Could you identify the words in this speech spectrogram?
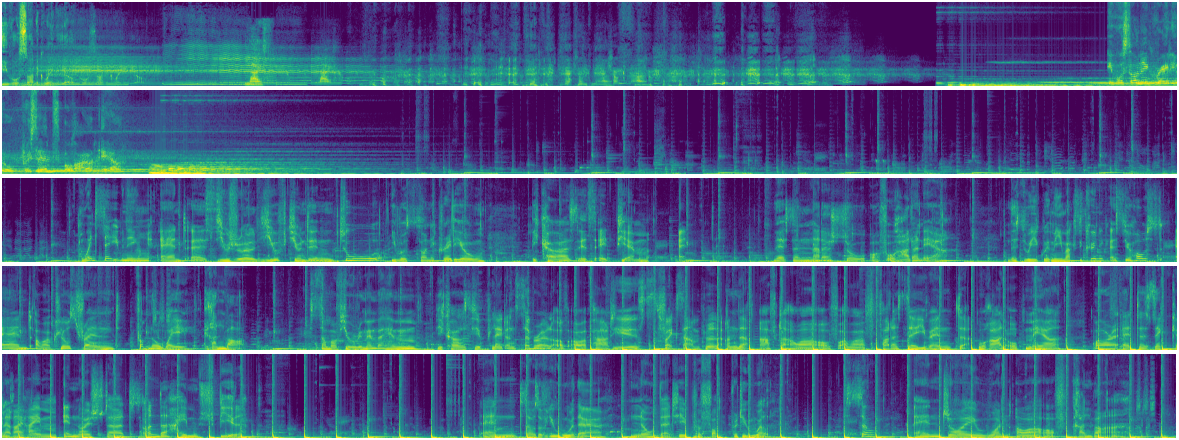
Evosonic Radio. Live. Live. Schon klar. Schon klar. Evosonic Radio presents Ohral on Air. Wednesday evening, and as usual, you've tuned in to Evosonic Radio because it's 8 pm and there's another show of Ohral on Air. This week with me, Maxie König, as your host, and our close friend from Norway, Granbar. Some of you remember him because he played on several of our parties, for example, on the after hour of our Father's Day event, the Ohral Open Air, or at the Sektkellerei in Neustadt on the Heimspiel. And those of you who were there know that he performed pretty well. So, enjoy one hour of Granbar.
